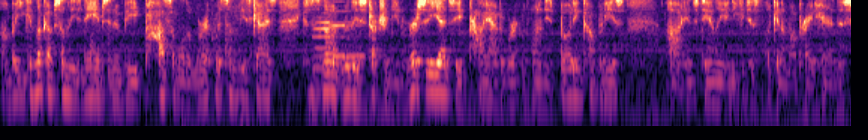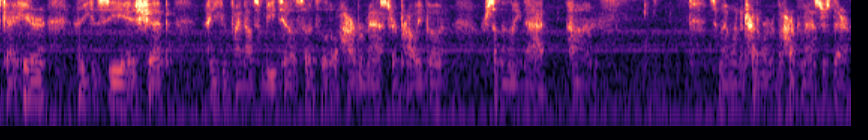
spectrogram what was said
Um, but you can look up some of these names and it would be possible to work with some of these guys because it's not really a structured university yet so you'd probably have to work with one of these boating companies uh, in Stanley and you can just look at them up right here this guy here and you can see his ship and you can find out some details. So it's a little harbor master probably boat or something like that. Um, so might want to try to work with the harbor masters there.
